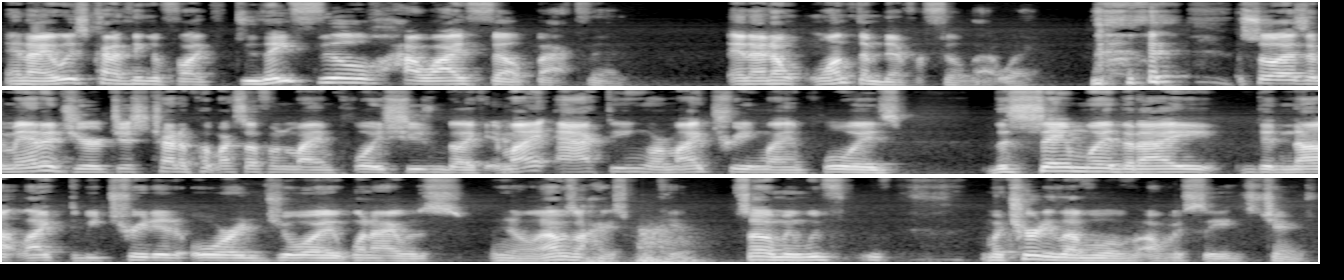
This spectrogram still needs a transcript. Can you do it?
and I always kind of think of like, do they feel how I felt back then? And I don't want them to ever feel that way. so as a manager, just trying to put myself in my employees' shoes and be like, am I acting or am I treating my employees the same way that I did not like to be treated or enjoy when I was, you know, I was a high school kid. So I mean, we've maturity level obviously has changed.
